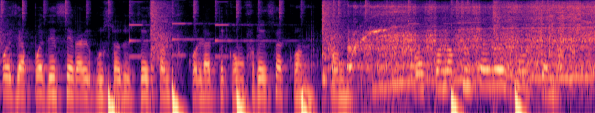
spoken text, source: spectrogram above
pues ya puede ser al gusto de ustedes con chocolate, con fresa, con, con pues con lo que ustedes gusten.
